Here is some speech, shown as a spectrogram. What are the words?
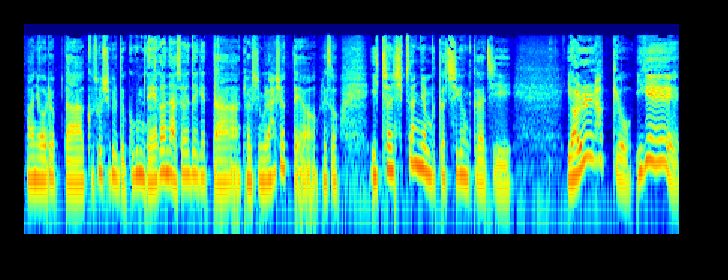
많이 어렵다. 그 소식을 듣고 그럼 내가 나서야 되겠다 결심을 하셨대요. 그래서 2013년부터 지금까지 열 학교 이게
